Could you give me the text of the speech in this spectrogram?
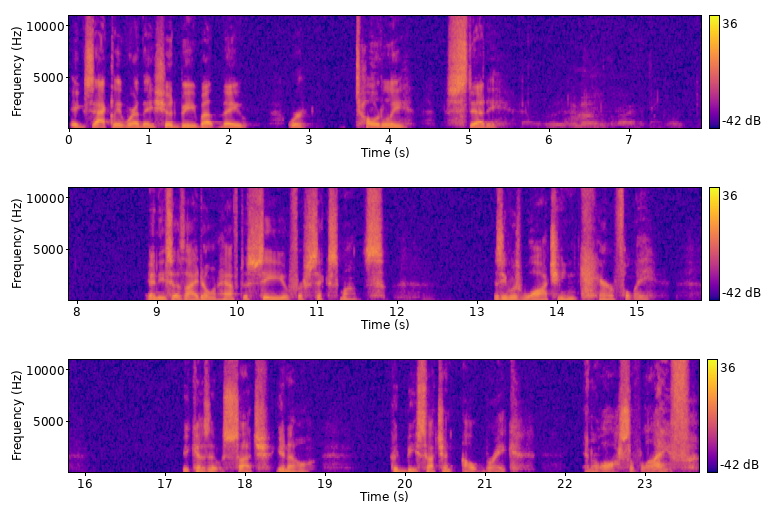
exactly where they should be, but they were totally steady. And he says, I don't have to see you for six months. As he was watching carefully because it was such, you know, could be such an outbreak and loss of life.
